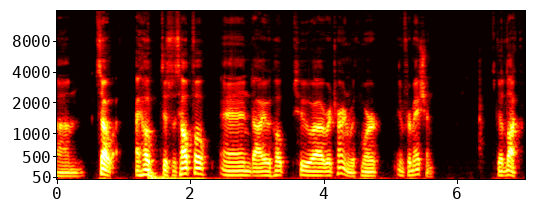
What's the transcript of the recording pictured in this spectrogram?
Um, so I hope this was helpful, and I hope to uh, return with more information. Good luck.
